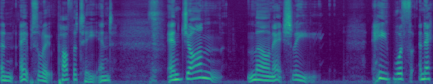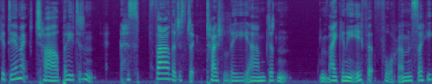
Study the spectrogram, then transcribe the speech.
in absolute poverty. And and John Milne actually he was an academic child, but he didn't. His father just totally um, didn't make any effort for him, and so he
